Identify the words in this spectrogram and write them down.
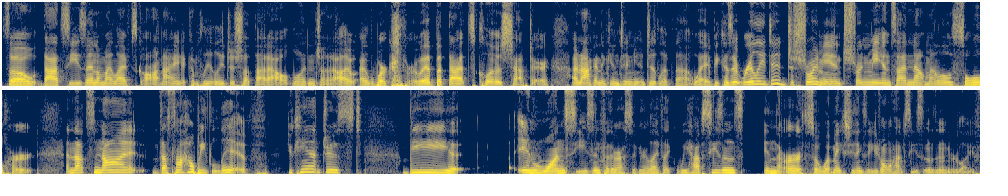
So that season of my life's gone. I completely just shut that out. Well, I didn't shut it out. I, I worked through it, but that's closed chapter. I'm not going to continue to live that way because it really did destroy me and destroyed me inside and out. My little soul hurt. And that's not that's not how we live. You can't just be in one season for the rest of your life. Like we have seasons in the earth. So what makes you think that you don't have seasons in your life?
